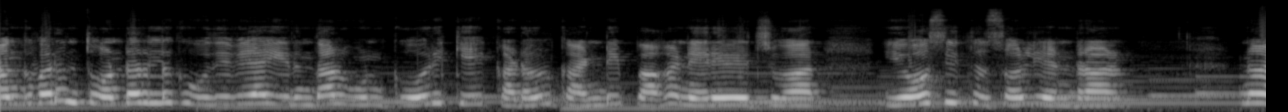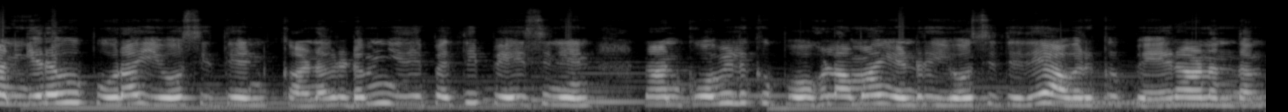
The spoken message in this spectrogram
அங்கு வரும் தொண்டர்களுக்கு உதவியாய் இருந்தால் உன் கோரிக்கையை கடவுள் கண்டிப்பாக நிறைவேற்றுவார். யோசித்து சொல் என்றாள். நான் இரவு பூரா யோசித்தேன். கணவரிடம் இதை பத்தி பேசினேன். நான் கோவிலுக்கு போகலாமா என்று யோசித்ததே அவருக்கு பேரானந்தம்.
